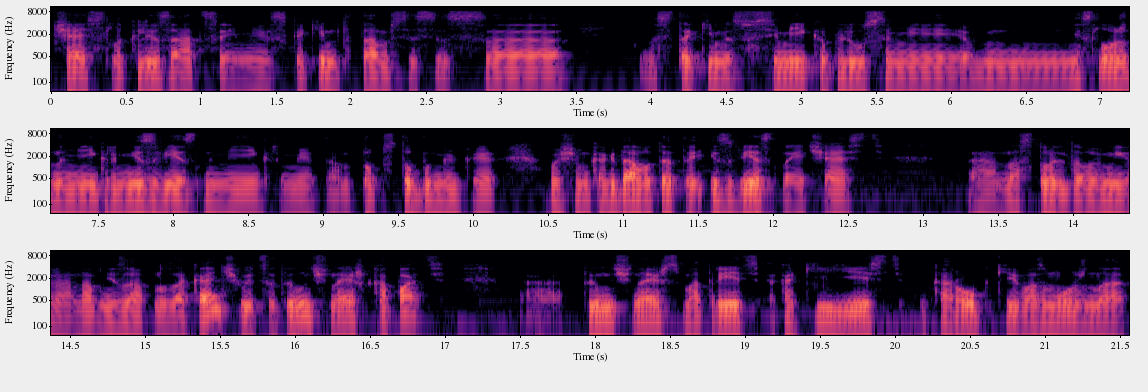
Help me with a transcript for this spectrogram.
часть с локализациями, с каким-то там с, с, с, э, с такими с семейка плюсами, несложными играми, известными играми, там топ-100 БГГ. В общем, когда вот эта известная часть настольного мира, она внезапно заканчивается, ты начинаешь копать. Э, ты начинаешь смотреть, какие есть коробки, возможно,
